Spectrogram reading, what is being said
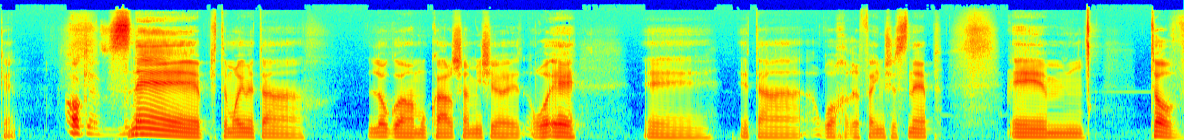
כן. אוקיי. סנאפ, אתם רואים את הלוגו המוכר שם, מי שרואה את הרוח הרפאים של סנאפ. טוב.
